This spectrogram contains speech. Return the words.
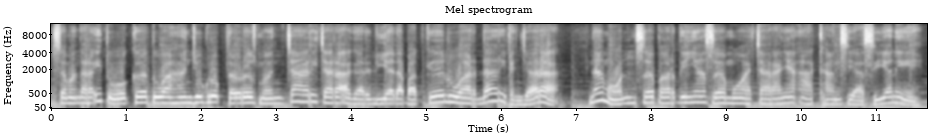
Sementara itu, ketua Hanju Group terus mencari cara agar dia dapat keluar dari penjara. Namun, sepertinya semua caranya akan sia-sia nih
